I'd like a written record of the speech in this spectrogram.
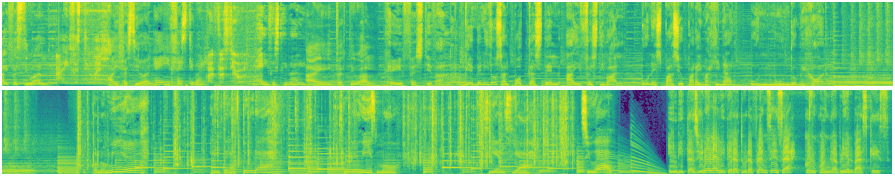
Hay festival. Hay festival. Hay festival. Hey Festival. Hay festival. Hey Festival. Hay festival. Hey Festival. Bienvenidos al podcast del AI Festival, un espacio para imaginar un mundo mejor. Economía, literatura, periodismo, ciencia, ciudad. Invitación a la literatura francesa con Juan Gabriel Vázquez.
